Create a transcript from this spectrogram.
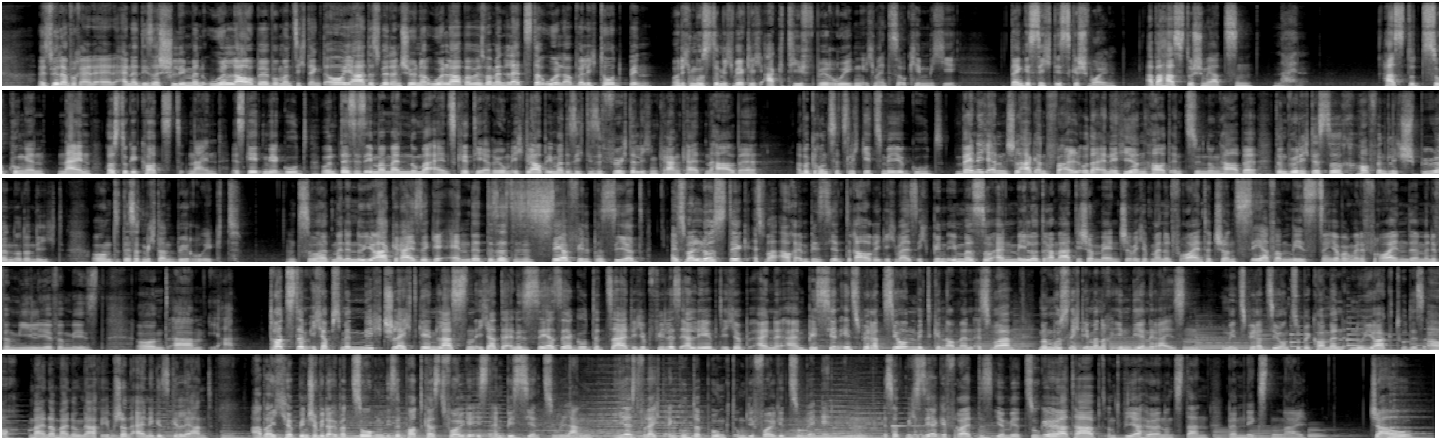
Es wird einfach ein, ein, einer dieser schlimmen Urlaube, wo man sich denkt, oh ja, das wird ein schöner Urlaub, aber es war mein letzter Urlaub, weil ich tot bin. Und ich musste mich wirklich aktiv beruhigen. Ich meinte so, okay, Michi, dein Gesicht ist geschwollen. Aber hast du Schmerzen? Nein. Hast du Zuckungen? Nein. Hast du gekotzt? Nein. Es geht mir gut und das ist immer mein Nummer eins Kriterium. Ich glaube immer, dass ich diese fürchterlichen Krankheiten habe aber grundsätzlich geht's mir ja gut. Wenn ich einen Schlaganfall oder eine Hirnhautentzündung habe, dann würde ich das doch hoffentlich spüren, oder nicht? Und das hat mich dann beruhigt. Und so hat meine New York-Reise geendet. Das heißt, es ist sehr viel passiert. Es war lustig, es war auch ein bisschen traurig. Ich weiß, ich bin immer so ein melodramatischer Mensch, aber ich habe meinen Freund halt schon sehr vermisst. Ich habe auch meine Freunde, meine Familie vermisst. Und ähm, ja, Trotzdem, ich habe es mir nicht schlecht gehen lassen. Ich hatte eine sehr, sehr gute Zeit. Ich habe vieles erlebt. Ich habe ein bisschen Inspiration mitgenommen. Es war, man muss nicht immer nach Indien reisen, um Inspiration zu bekommen. New York tut es auch, meiner Meinung nach. Habe schon einiges gelernt. Aber ich bin schon wieder überzogen. Diese Podcast-Folge ist ein bisschen zu lang. Hier ist vielleicht ein guter Punkt, um die Folge zu beenden. Es hat mich sehr gefreut, dass ihr mir zugehört habt und wir hören uns dann beim nächsten Mal. Ciao!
